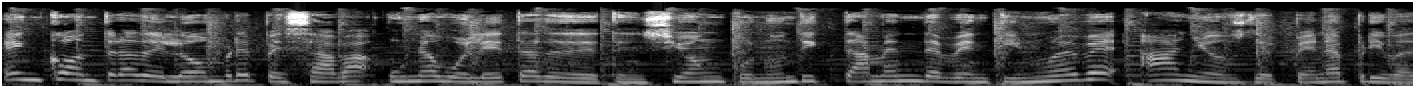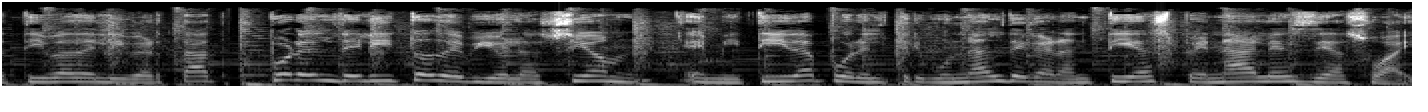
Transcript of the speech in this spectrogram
En contra del hombre pesaba un una boleta de detención con un dictamen de 29 años de pena privativa de libertad por el delito de violación emitida por el Tribunal de Garantías Penales de Azuay.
